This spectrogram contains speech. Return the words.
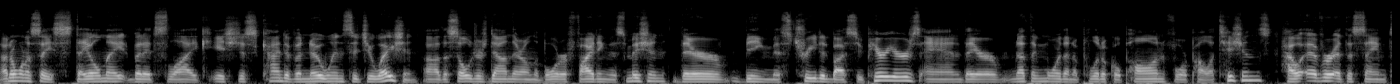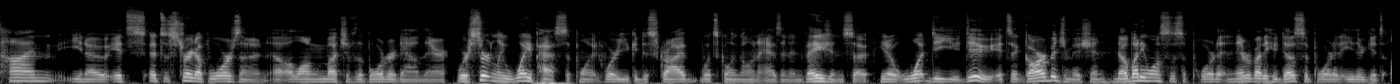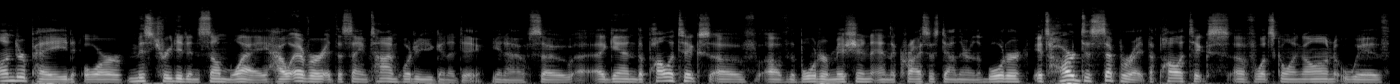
I don't want to say stalemate, but it's like it's just kind of a no-win situation. Uh, the soldiers down there on the border fighting this mission, they're being mistreated by superiors, and they are nothing more than a political pawn for politicians. However, at the same time, you know, it's it's a straight-up war zone uh, along much of the border down there. We're certainly way past the point where you could describe what's going on as an invasion. So, you know, what do you do? It's a garbage mission. Nobody wants to support it, and everybody who does support it either gets underpaid or mistreated in some way. However, at the same time, what are you going to do? You know, so uh, again, the politics of of the border mission and the crisis down there on the border, it's hard to separate the politics of what's going on with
